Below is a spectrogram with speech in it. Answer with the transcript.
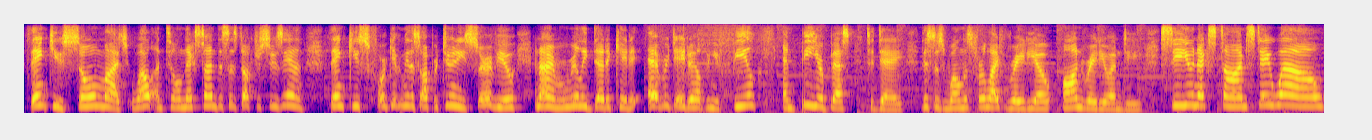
Thank you so much. Well, until next time, this is Dr. Suzanne. Thank you for giving me this opportunity to serve you, and I am really dedicated every day to helping you feel and be your best today. This is Wellness for Life Radio on Radio MD. See you next time. Stay well.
